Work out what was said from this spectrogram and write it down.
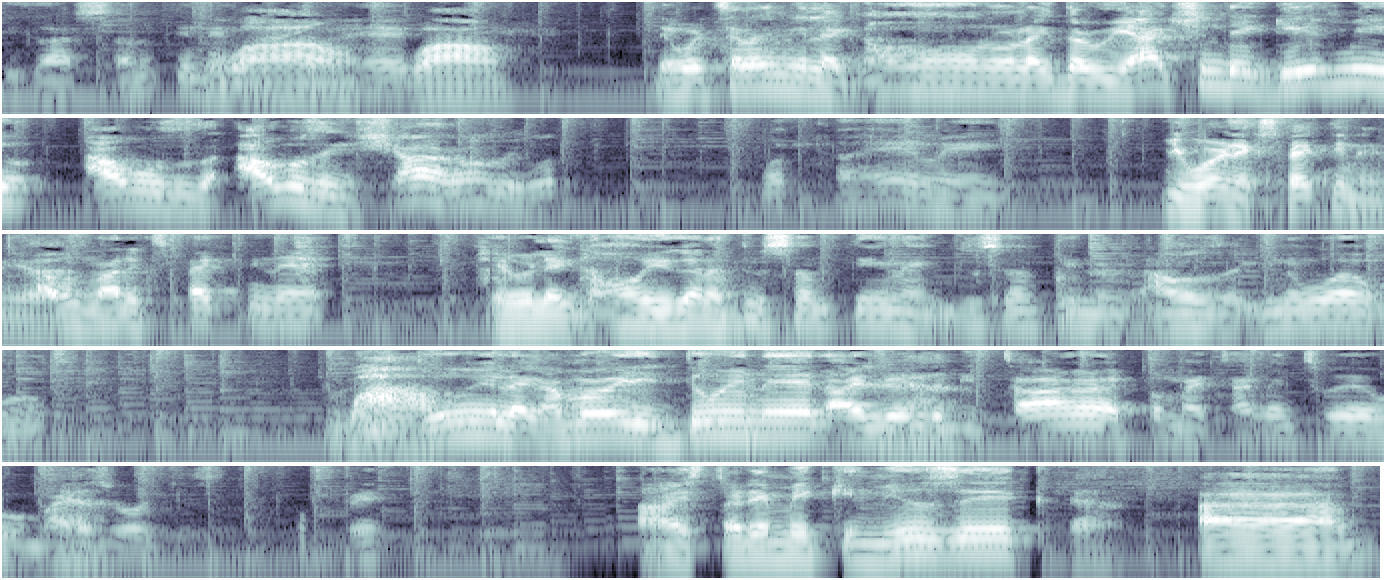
you got something!" Like, Wow, wow. They were telling me like no no like the reaction they gave me i was i was in shock. I was like what what the hell like You weren't expecting any i was not expecting it. They were like no you gotta do something like do something. And i was like you know what? Well Wow. do it. Like i'm already doing it. I learned Yeah. the guitar. I put my time into it. Well might Yeah. as well just for it. I started making music. Yeah. um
